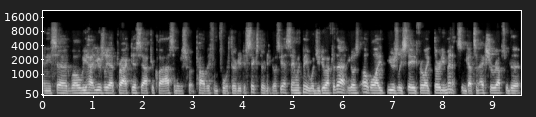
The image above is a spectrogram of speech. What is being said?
And he said, "Well, we had usually had practice after class, and it was probably from four thirty to six thirty. He goes, "Yeah, same with me. What'd you do after that?" He goes, "Oh, well, I usually stayed for like thirty minutes and got some extra reps with the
